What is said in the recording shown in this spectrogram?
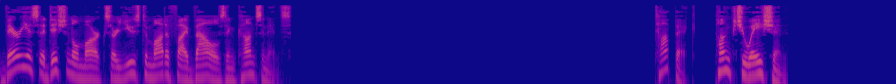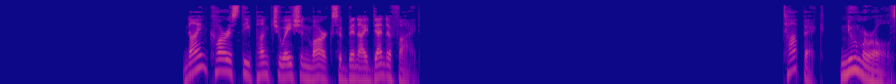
Various additional marks are used to modify vowels and consonants. Punctuation Nine Kharosthi punctuation marks have been identified. Topic: Numerals.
